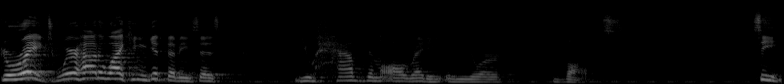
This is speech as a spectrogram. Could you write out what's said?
great. Where, how do I can get them? He says, You have them already in your vaults. See,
